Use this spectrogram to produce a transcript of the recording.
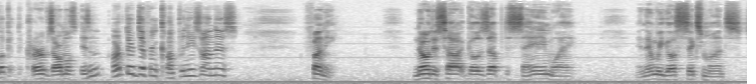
Look at the curves almost. Isn't aren't there different companies on this? Funny. Notice how it goes up the same way. And then we go six months.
